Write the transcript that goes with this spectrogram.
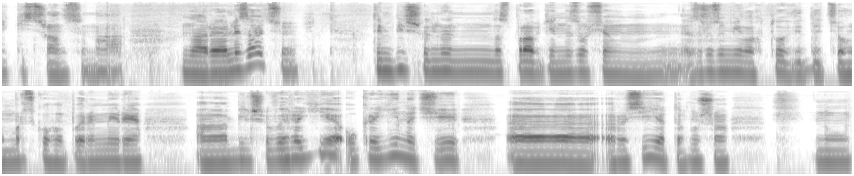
якісь шанси на, на реалізацію. Тим більше не, насправді не зовсім зрозуміло, хто від цього морського перемир'я більше виграє Україна чи е, Росія, тому що ну,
